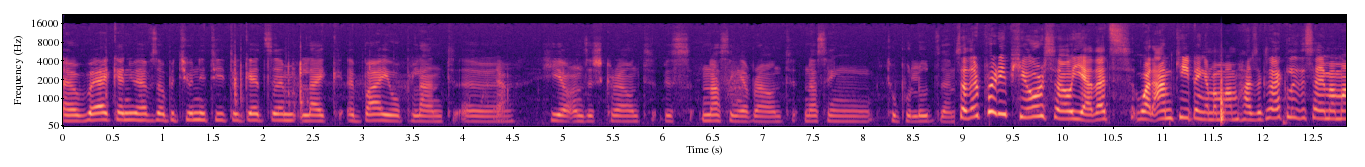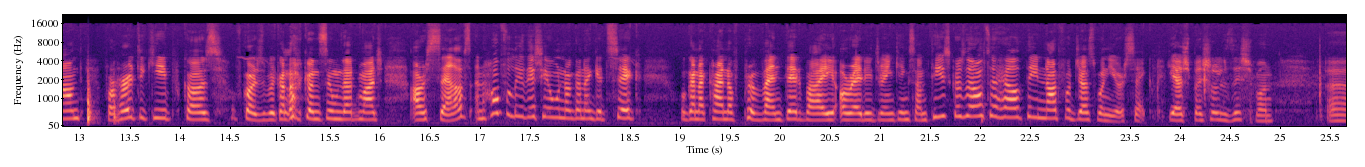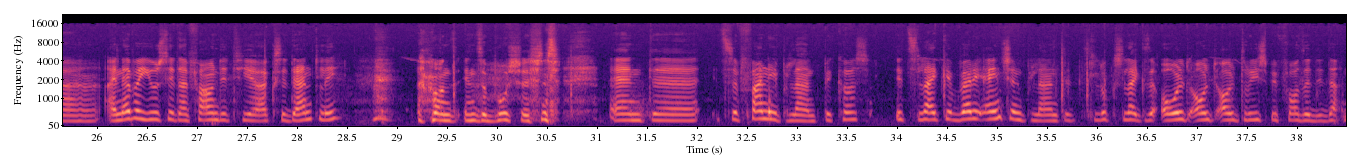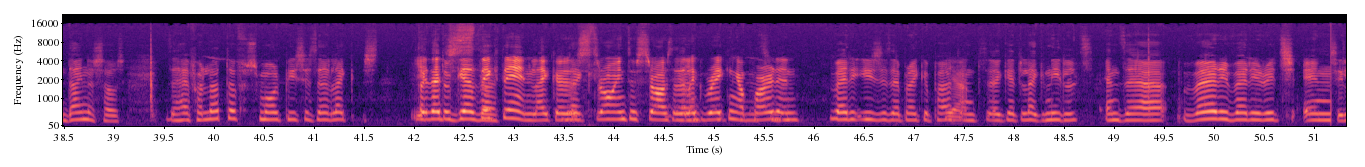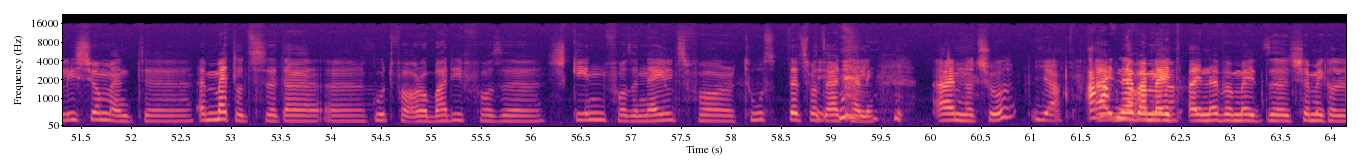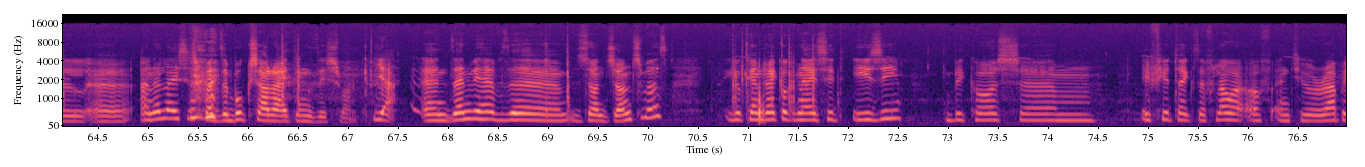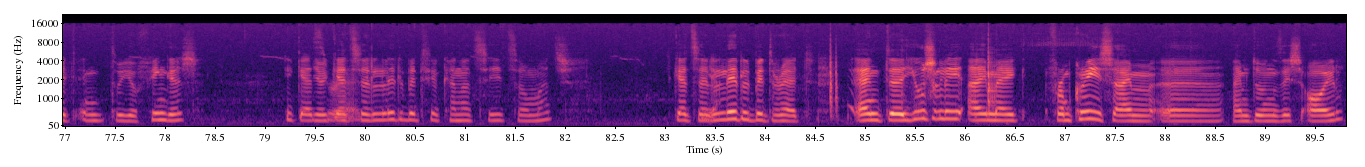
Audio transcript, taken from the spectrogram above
uh, where can you have the opportunity to get them like a bio plant uh, here on this ground with nothing around, nothing to pollute them? So they're pretty pure, so yeah, that's what I'm keeping, and my mom has exactly the same amount for her to keep, because of course we cannot consume that much ourselves, and hopefully this year we're not gonna get sick. We're gonna kind of prevent it by already drinking some teas, because they're also healthy, not for just when you're sick. Yeah, especially this one. Uh, I never used it. I found it here accidentally on, in the bushes, and uh, it's a funny plant because it's like a very ancient plant. It looks like the old, old, old trees before the di- dinosaurs. They have a lot of small pieces. They're like Yeah, that's together. sticked in like a Like- straw into straw, so they're like breaking apart and Very easy, they break apart Yeah. and uh, get like needles. And they are very, very rich in silicium and uh, uh, metals that are uh, good for our body, for the skin, for the nails, for tooth. That's what they're telling. I'm not sure. yeah. I, no never idea. made I never made the chemical uh, analysis, but the books are writing this one. Yeah. And then we have the St. John's wort. You can recognize it easy because um, if you take the flower off and you rub it into your fingers, It gets you red. get a little bit. You cannot see it so much. It gets a Yeah. little bit red. And uh, usually I make from Greece. I'm uh, I'm doing this oil.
